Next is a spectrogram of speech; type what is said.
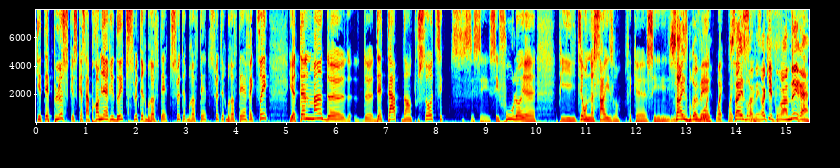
qui était plus que ce que sa première idée, tout de suite il rebrevetait, tout de suite il rebrevetait, tout de suite il rebrevetait. Fait que tu sais, il y a tellement de, d'étapes dans tout ça, tu sais, c'est, fou là. euh, Puis tu sais, on a 16 là. Fait que c'est 16 brevets. Oui, oui, oui. 16 brevets. OK, pour en venir à,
